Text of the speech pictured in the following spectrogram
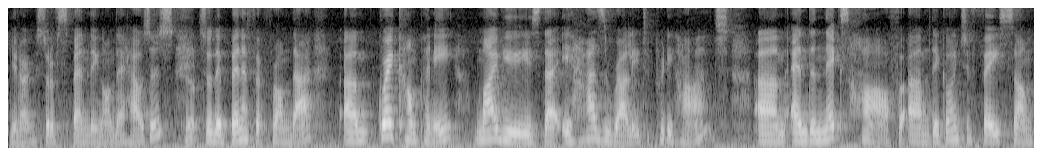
you know sort of spending on their houses, Yep. so they benefit from that. Um, great company. My view is that it has rallied pretty hard, um, and the next half um, they're going to face some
